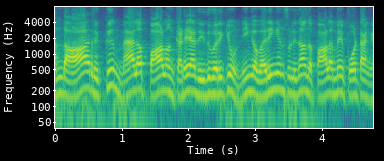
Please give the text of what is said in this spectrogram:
அந்த அந்த ஆறுக்கு மேலே பாலம் கிடையாது இது வரைக்கும் நீங்கள் வரீங்கன்னு சொல்லி தான் அந்த பாலமே போட்டாங்க.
